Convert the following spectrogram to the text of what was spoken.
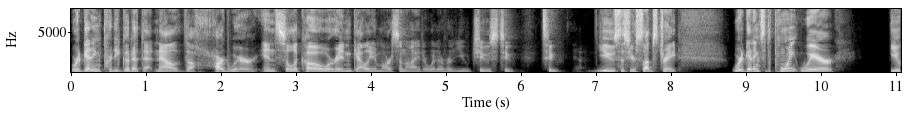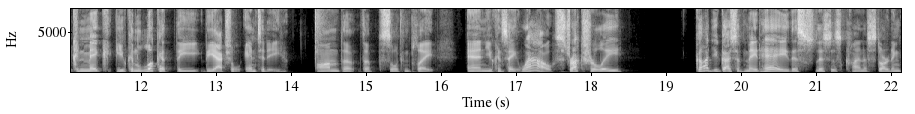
we're getting pretty good at that. Now the hardware in silico or in gallium arsenide or whatever you choose to to use as your substrate we're getting to the point where you can make you can look at the the actual entity on the the silicon plate and you can say wow structurally god you guys have made hay. This this is kind of starting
